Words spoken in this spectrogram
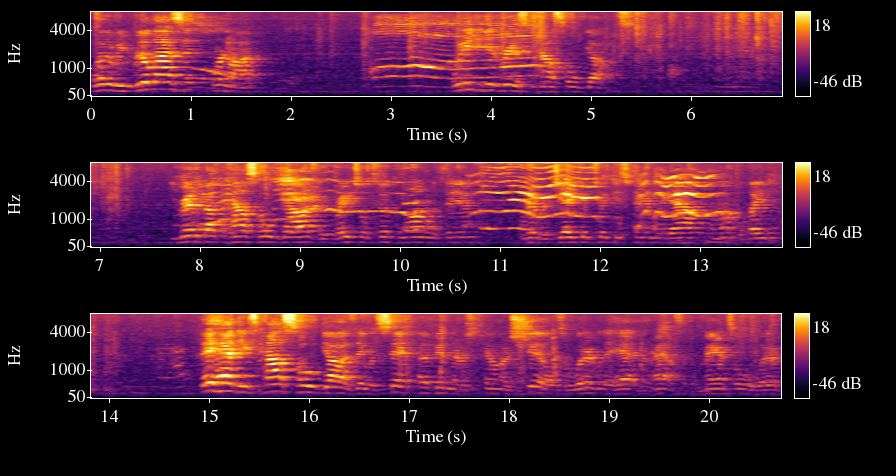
Whether we realize it or not, we need to get rid of some household gods. You read about the household gods that Rachel took along with them whenever Jacob took his family out and Uncle Laban. They had these household gods they would set up in their, in their shells or whatever they had in their house, like a mantle or whatever.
